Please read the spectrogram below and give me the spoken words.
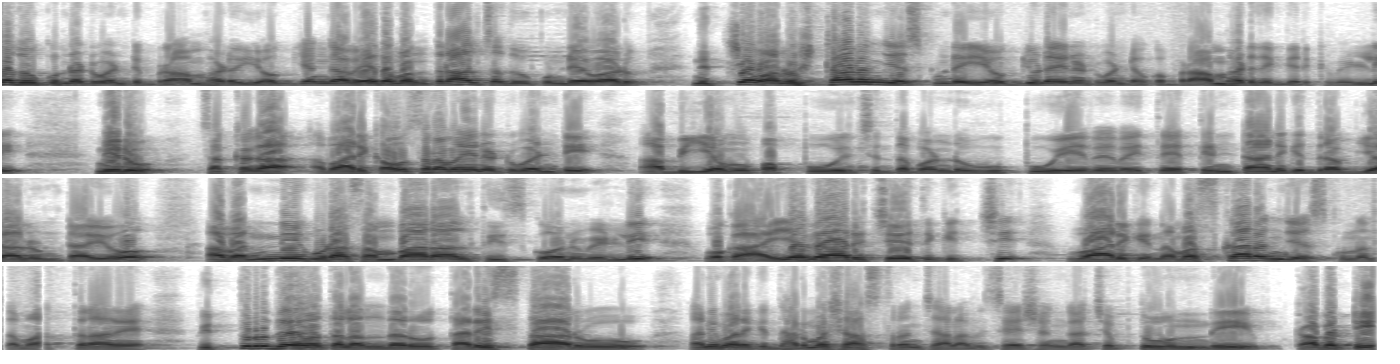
చదువుకున్నటువంటి బ్రాహ్మడు యోగ్యంగా వేద మంత్రాలు చదువుకుండేవాడు నిత్యం అనుష్ఠానం చేసుకునే యోగ్యుడైనటువంటి ఒక బ్రాహ్మడి దగ్గరికి వెళ్ళి మీరు చక్కగా వారికి అవసరమైనటువంటి ఆ బియ్యము పప్పు చింతపండు ఉప్పు ఏవేవైతే తినటానికి ద్రవ్యాలు ఉంటాయో అవన్నీ కూడా సంభారాలు తీసుకొని వెళ్ళి ఒక అయ్యగారి చేతికిచ్చి వారికి నమస్కారం చేసుకున్నంత మాత్రానే పితృదేవతలందరూ తరిస్తారు అని మనకి ధర్మశాస్త్రం చాలా విశేషంగా చెప్తూ ఉంది. కాబట్టి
